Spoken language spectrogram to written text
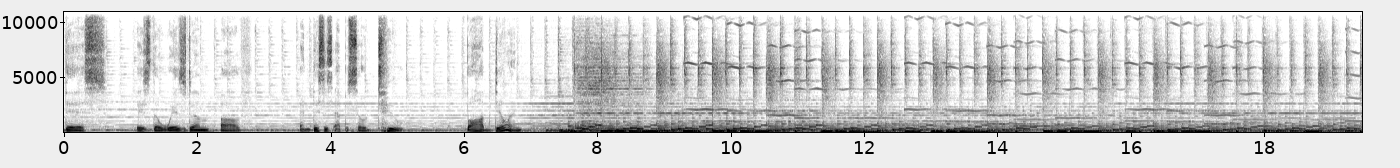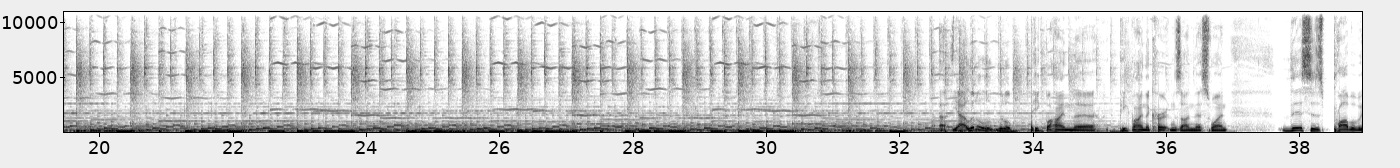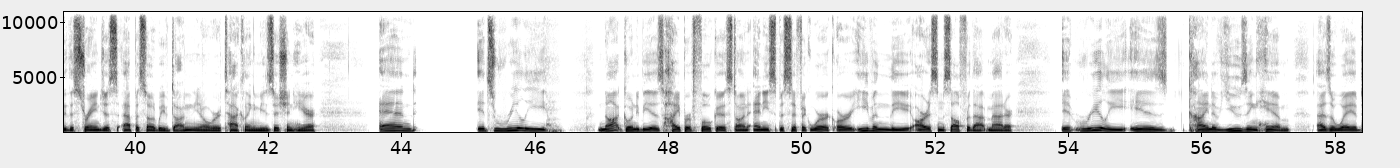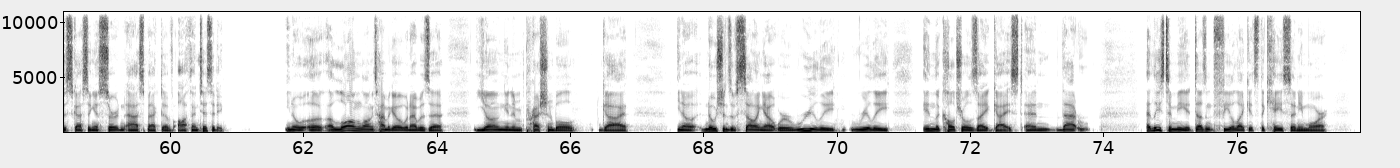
This is the wisdom of, and this is episode two Bob Dylan. Yeah, a little little peek behind the peek behind the curtains on this one. This is probably the strangest episode we've done. You know, we're tackling a musician here, and it's really not going to be as hyper focused on any specific work or even the artist himself for that matter. It really is kind of using him as a way of discussing a certain aspect of authenticity you know, a, a, long, long time ago when I was a young and impressionable guy, you know, notions of selling out were really, really in the cultural zeitgeist. And that, at least to me, it doesn't feel like it's the case anymore.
